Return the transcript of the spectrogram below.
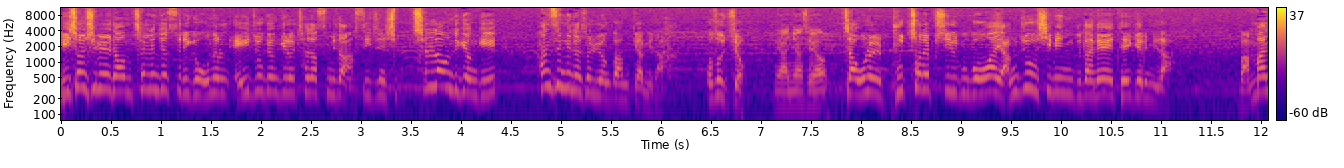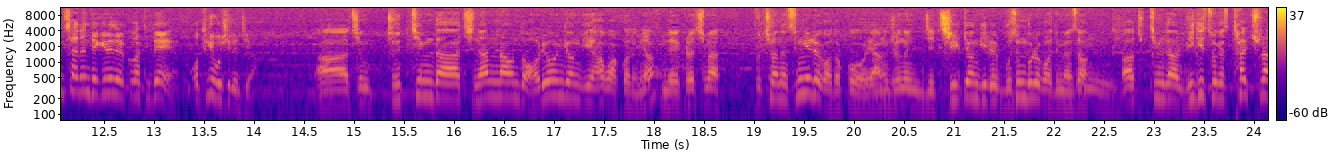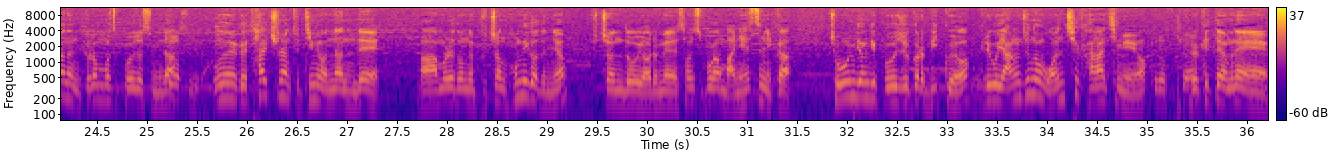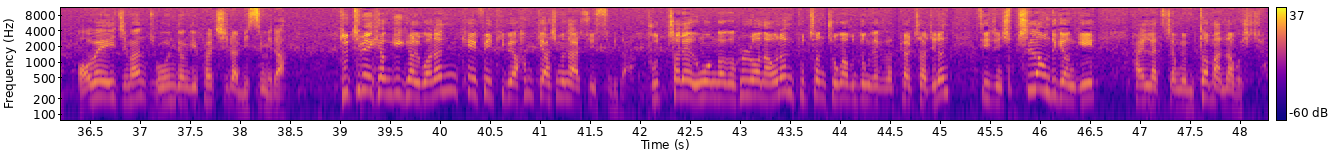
2011 다음 챌린저스 리그 오늘은 A조 경기를 찾았습니다. 시즌 17라운드 경기 한승민 해설위원과 함께합니다. 어서 오십시오. 네, 안녕하세요. 자 오늘 부천FC 195와 양주 시민구단의 대결입니다. 만만치 않은 대결이 될 것 같은데 어떻게 보시는지요? 아, 지금 두 팀 다 지난 라운드 어려운 경기 하고 왔거든요. 네, 그렇지만 부천은 승리를 거뒀고 양주는 이제 질 경기를 무승부를 거두면서 음. 아, 두 팀 다 위기 속에서 탈출하는 그런 모습 보여줬습니다. 그렇습니다. 오늘 그 탈출한 두 팀이 만났는데 아, 아무래도 오늘 부천 홈이거든요. 부천도 여름에 선수 보강 많이 했으니까 좋은 경기 보여줄 거라 믿고요. 그리고 양주는 원체 강한 팀이에요. 음. 그렇죠. 그렇기 때문에 어웨이지만 좋은 경기 펼치라 믿습니다. 두 팀의 경기 결과는 KFTV와 함께 하시면 알 수 있습니다. 부천의 응원가가 흘러나오는 부천 종합운동장에서 펼쳐지는 시즌 17라운드 경기 하이라이트 장면부터 만나보시죠.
